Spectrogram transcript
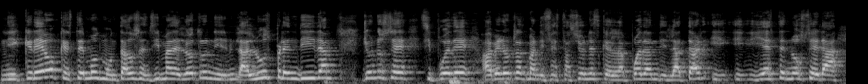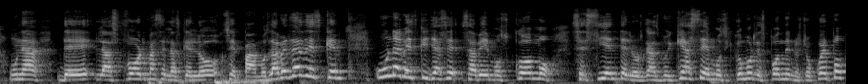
ni creo que estemos montados encima del otro, ni la luz prendida. Yo no sé si puede haber otras manifestaciones que la puedan dilatar delatar y, y- y este no será una de las formas en las que lo sepamos. La verdad es que una vez que ya se- sabemos cómo se siente el orgasmo y qué hacemos y cómo responde nuestro cuerpo,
